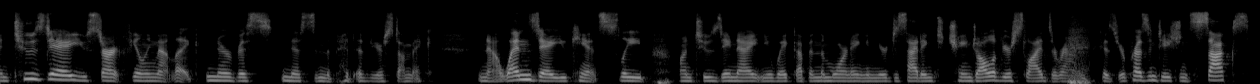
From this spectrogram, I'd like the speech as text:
And Tuesday you start feeling that like nervousness in the pit of your stomach. And now Wednesday you can't sleep on Tuesday night and you wake up in the morning and you're deciding to change all of your slides around because your presentation sucks.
